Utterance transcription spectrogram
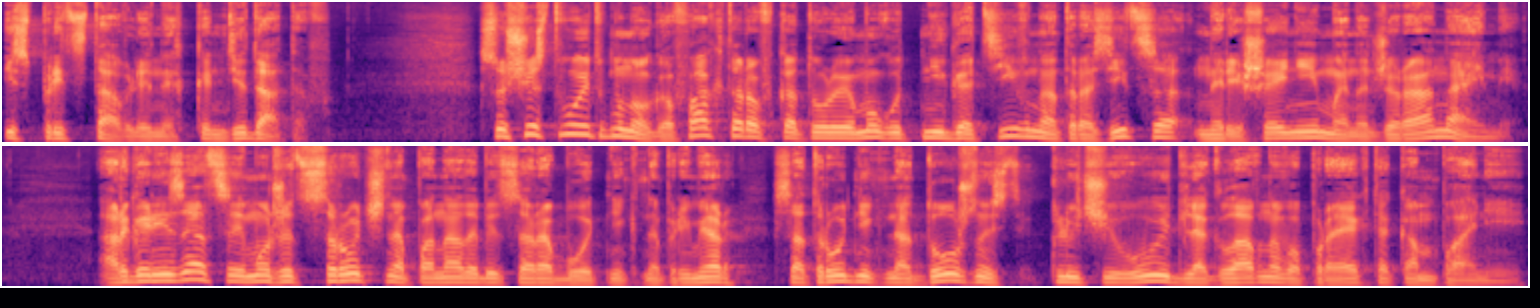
из представленных кандидатов. Существует много факторов, которые могут негативно отразиться на решении менеджера о найме. Организации может срочно понадобиться работник, например, сотрудник на должность, ключевую для главного проекта компании.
